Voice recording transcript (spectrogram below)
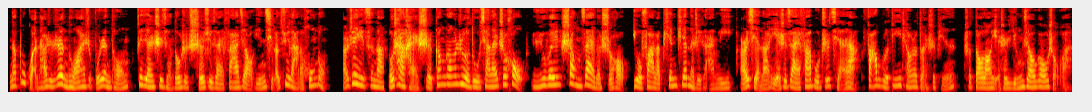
那不管他是认同还是不认同，这件事情都是持续在发酵，引起了巨大的轰动。而这一次呢，罗刹海市刚刚热度下来之后，余威尚在的时候，又发了偏偏的这个 MV，而且呢，也是在发布之前啊，发布了第一条的短视频，说刀郎也是营销高手啊。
